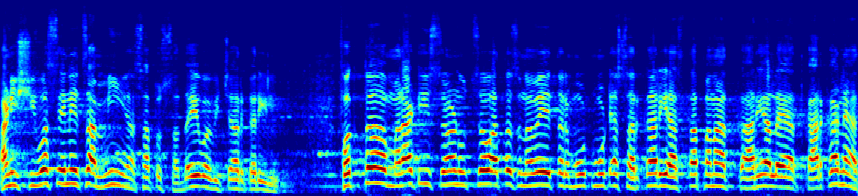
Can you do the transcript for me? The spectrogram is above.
आणि शिवसेनेचा मी असा तो सदैव विचार करील. फक्त मराठी सण उत्सवातच नव्हे तर मोठमोठ्या सरकारी आस्थापनात कार्यालयात कारखान्यात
